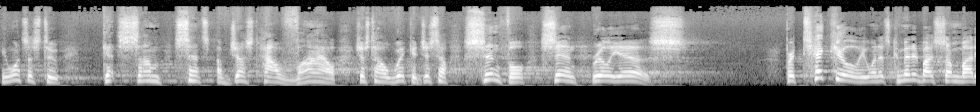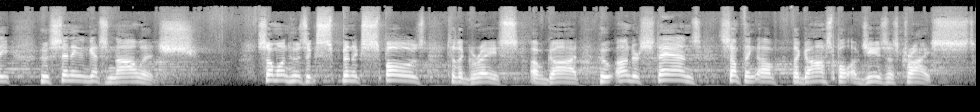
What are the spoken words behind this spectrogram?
He wants us to get some sense of just how vile, just how wicked, just how sinful sin really is particularly when it's committed by somebody who's sinning against knowledge. Someone who's been exposed to the grace of God, who understands something of the gospel of Jesus Christ.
